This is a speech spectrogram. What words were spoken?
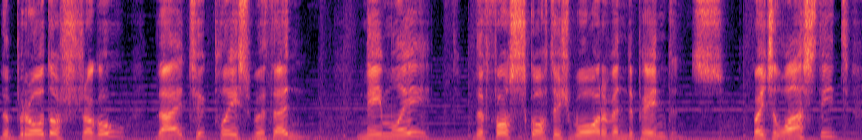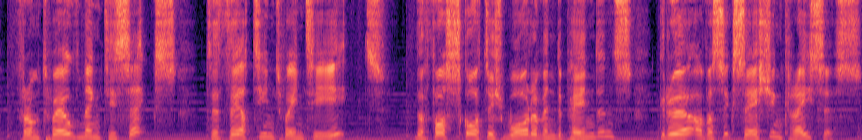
the broader struggle that took place within, namely the First Scottish War of Independence, which lasted from 1296 to 1328. The First Scottish War of Independence grew out of a succession crisis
